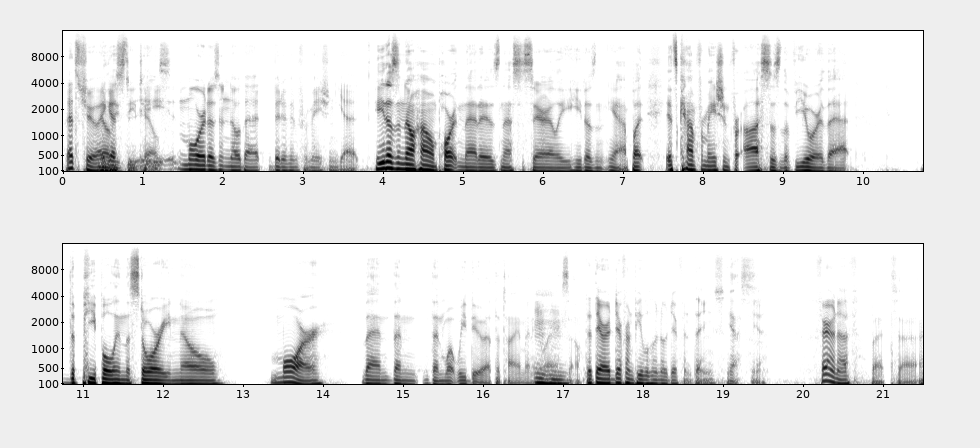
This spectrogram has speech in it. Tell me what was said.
That's true. I guess details. Moore doesn't know that bit of information yet. He doesn't know how important that is necessarily. He doesn't. Yeah, but it's confirmation for us as the viewer that the people in the story know more than than than what we do at the time anyway. Mhm. So that there are different people who know different things. yes. Yeah. Fair enough. But uh,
